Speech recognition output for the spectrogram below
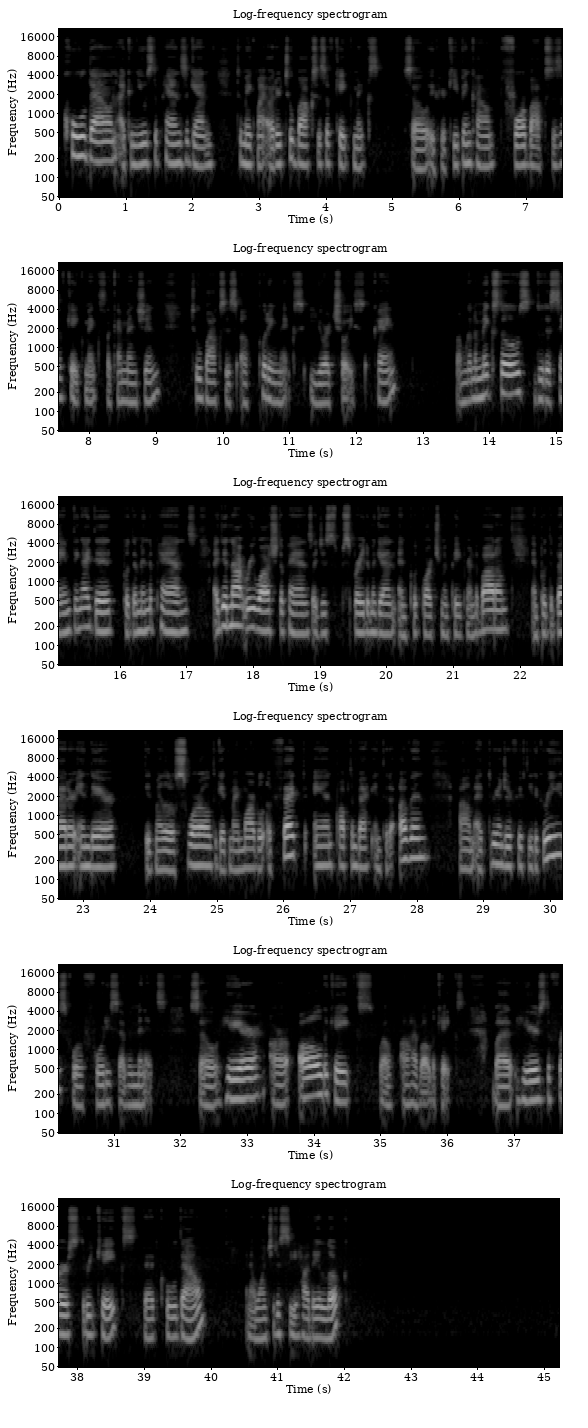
cooled down, I can use the pans again to make my other two boxes of cake mix. So if you're keeping count, four boxes of cake mix, like I mentioned, two boxes of pudding mix, your choice, okay? I'm going to mix those, do the same thing I did, put them in the pans. I did not rewash the pans, I just sprayed them again and put parchment paper in the bottom and put the batter in there. Did my little swirl to get my marble effect and pop them back into the oven um, at 350 degrees for 47 minutes. So here are all the cakes. Well, I'll have all the cakes. But here's the first three cakes that cool down. And I want you to see how they look.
